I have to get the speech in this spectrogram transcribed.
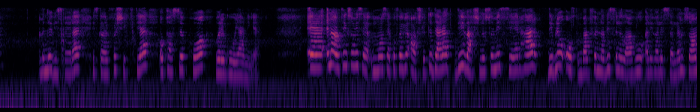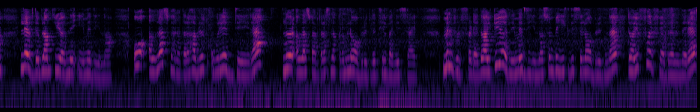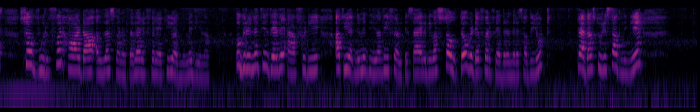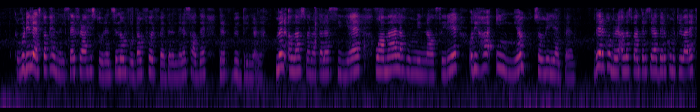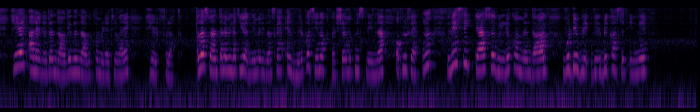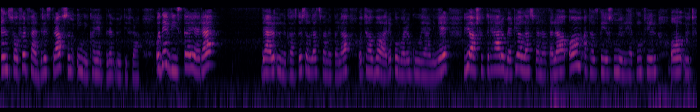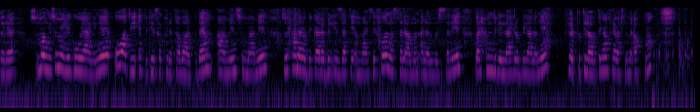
Men det vi skal gjøre, vi skal være forsiktige og passe på våre gode gjerninger. Eh, en annen ting som vi se, må se på før vi avslutter, det er at de versene som vi ser her, de ble åpenbart for Nabi sallallahu alaihi wa sallam som levde blant jødene i Medina. Og Allah SWT har brukt ordet dere når Allah SWT snakker om lovbruddene til Ben Israel. Men hvorfor det? Det var jo ikke jødene i Medina som begikk disse lovbruddene, det var jo forfedrene deres. Så hvorfor har da Allah SWT referert til jødene i Medina? Og grunnen til det, det er fordi at jødene i Medina, de følte seg, eller de var stolte over det forfedrene deres hadde gjort. Pleide av store samlinger, hvor de leste opp hendelser fra historien sin om hvordan forfedrene deres hadde drept budbringerne. Men Allah SWT sier, og de har ingen som vil hjelpe dem. Dere kommer, Allah SWT sier at dere kommer til å være helt alene den dagen, den dagen kommer dere til å være helt forlatt. Allah SWT vil at jødene i Medina skal endre på sin oppførsel mot muslimene og profeten. Hvis ikke, så vil det komme en dag hvor de vil bli kastet inn i en så forferdelig straff som ingen kan hjelpe dem utifra. Og det vi skal gjøre, det er å underkaste oss Allah SWT og ta vare på våre gode gjerninger. Vi avslutter her og ber til Allah SWT om at han skal gi oss muligheten til å utføre mange som mulig gode gjerninger, og at vi ettertid skal kunne ta vare på dem. Amin, summa amin. Subhana rabbika rabbil izzati amma yasifun, wassalamun ala al-mursalin, walhamdulillahi rabbil alamin. Hør på tilavet en gang fra vers nummer 18.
